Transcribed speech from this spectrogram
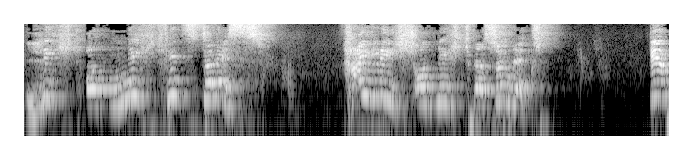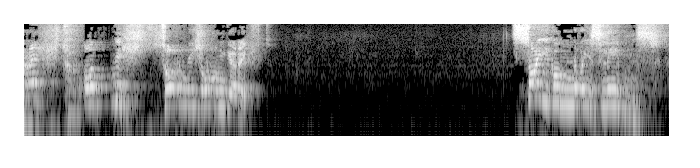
Licht und nicht Finsternis. Heilig und nicht versündet. Gerecht und nicht zornig und ungerecht. Zeugung neues Lebens.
